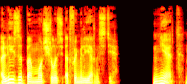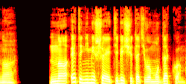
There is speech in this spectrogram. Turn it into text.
Лиза поморщилась от фамильярности. «Нет, но...» «Но это не мешает тебе считать его мудаком.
